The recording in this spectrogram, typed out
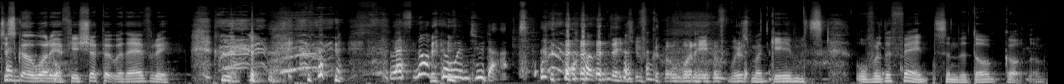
just got to worry if you ship it with every, Let's not go into that. then you've got to worry of where's my games over the fence and the dog got them.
